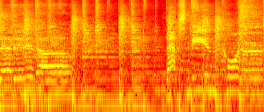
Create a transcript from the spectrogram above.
Set it up. That's me in the corner.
